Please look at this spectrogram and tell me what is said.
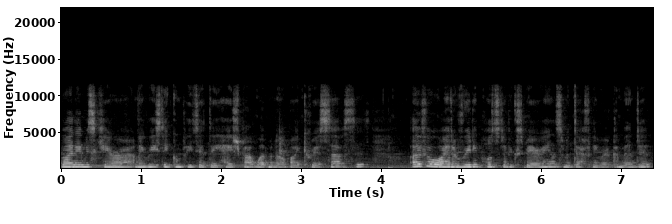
my name is Kira and I recently completed the HPAT webinar by Career Services. Overall, I had a really positive experience and would definitely recommend it.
